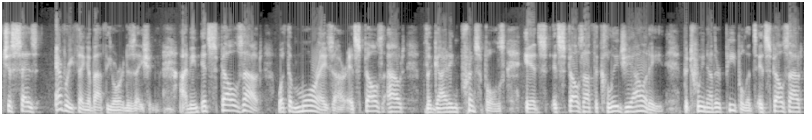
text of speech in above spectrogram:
just says everything about the organization. I mean, it spells out what the mores are. It spells out the guiding principles. It's it spells out the collegiality between other people. It's, it spells out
